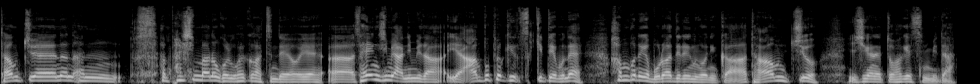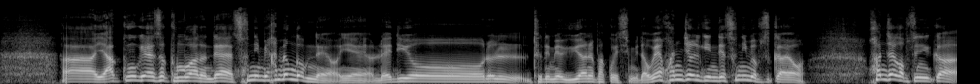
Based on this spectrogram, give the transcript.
다음 주에는 한, 한 80만 원 걸고 할 것 같은데요. 예. 아, 사행심이 아닙니다. 예, 안 뽑혔기 때문에 한 분에게 몰아드리는 거니까 다음 주 이 시간에 또 하겠습니다. 아, 약국에서 근무하는데 손님이 한 명도 없네요. 예, 라디오를 들으며 위안을 받고 있습니다. 왜 환절기인데 손님이 없을까요? 환자가 없으니까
